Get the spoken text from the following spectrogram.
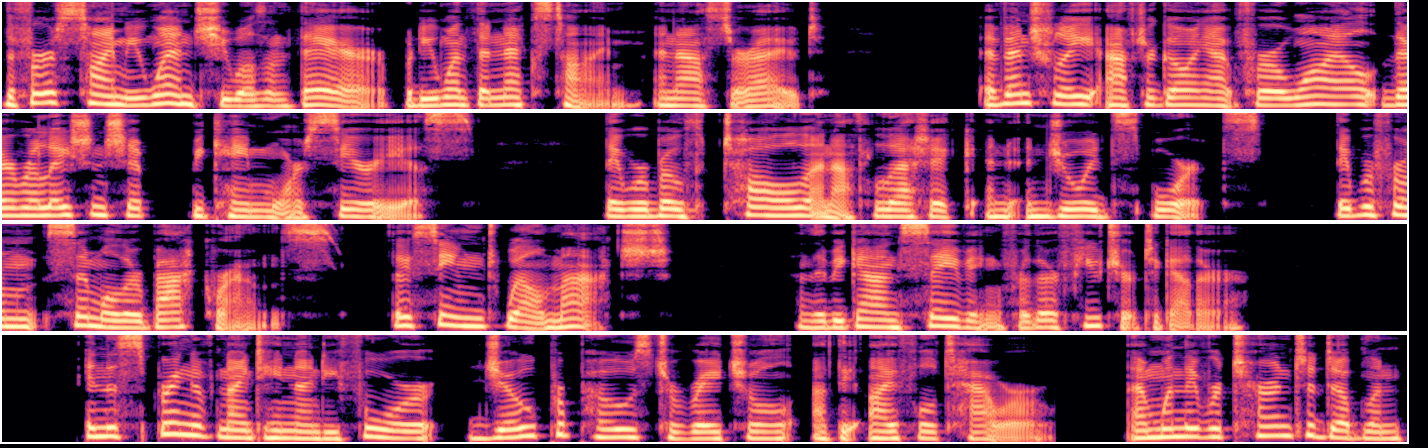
The first time he went, she wasn't there, but he went the next time and asked her out. Eventually, after going out for a while, their relationship became more serious. They were both tall and athletic and enjoyed sports. They were from similar backgrounds. They seemed well matched. And they began saving for their future together. In the spring of 1994, Joe proposed to Rachel at the Eiffel Tower, and when they returned to Dublin,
